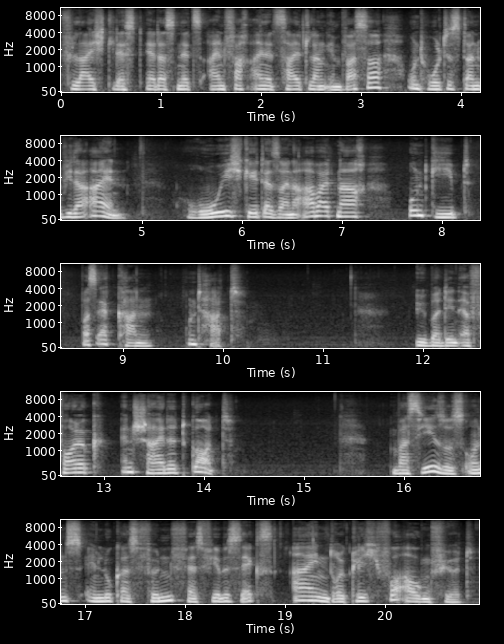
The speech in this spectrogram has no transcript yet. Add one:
Vielleicht lässt er das Netz einfach eine Zeit lang im Wasser und holt es dann wieder ein. Ruhig geht er seiner Arbeit nach und gibt, was er kann und hat. Über den Erfolg entscheidet Gott was Jesus uns in Lukas 5, Vers 4 bis 6 eindrücklich vor Augen führt.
